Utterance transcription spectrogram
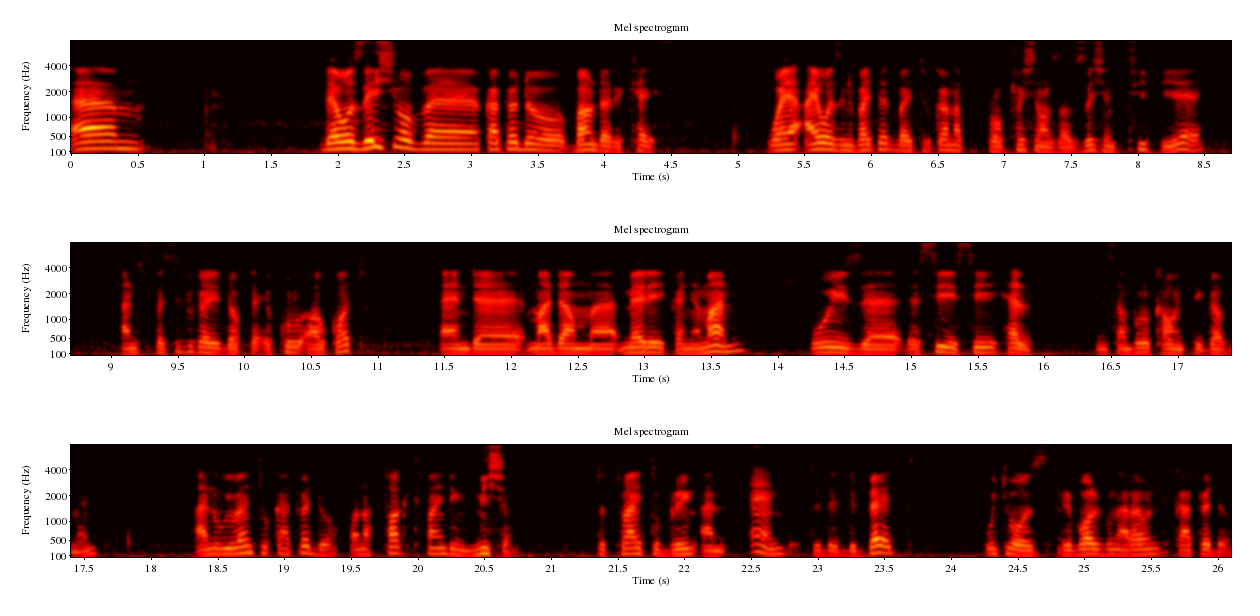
Um, there was the issue of uh, Kapedo boundary case where I was invited by Turkana Professionals Association, TPA, and specifically Dr. Ekuru Aukot and uh, Madam uh, Mary Kanyaman, who is uh, the CEC Health in Samburu County government. And we went to Kapedo on a fact-finding mission to try to bring an end to the debate which was revolving around Kapedo.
